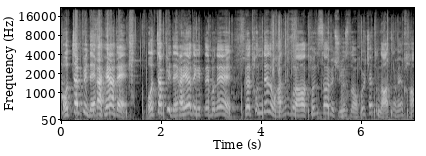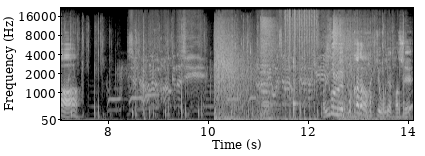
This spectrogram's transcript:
어차피 내가 해야 돼. 어차피 내가 해야 되기 때문에 그냥 턴대로 가는 거야. 턴 싸움이 중요했어 홀짤ton 나왔잖아. 그냥 가 아, 이걸 왜 폭가다가 갑자기 오냐 다시?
